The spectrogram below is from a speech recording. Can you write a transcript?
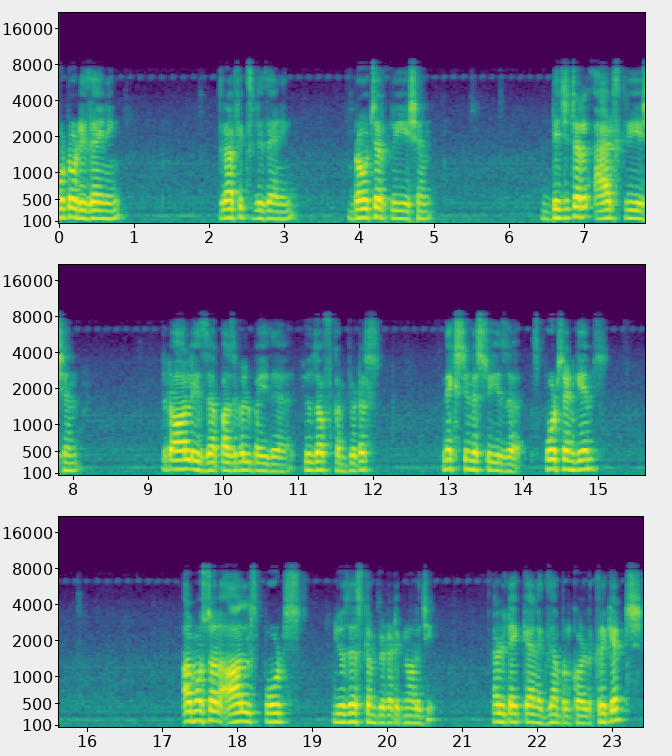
photo designing, graphics designing, brochure creation, digital ads creation, that all is uh, possible by the use of computers. Next industry is uh, sports and games. Almost all, all sports uses computer technology. I will take an example called cricket.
